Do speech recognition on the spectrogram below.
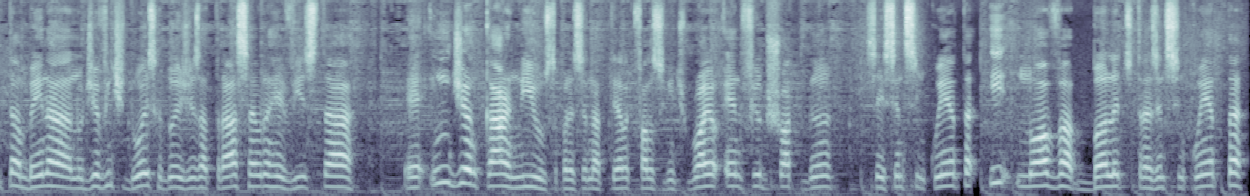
e também na, no dia 22, que é dois dias atrás, saiu na revista é, Indian Car News, está aparecendo na tela, que fala o seguinte, Royal Enfield Shotgun 650 e nova Bullet 350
